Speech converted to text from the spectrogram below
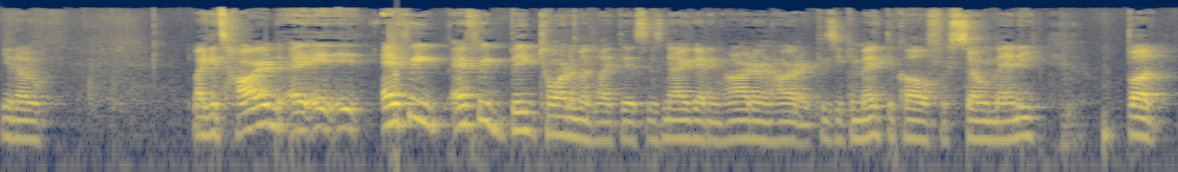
you know? Like it's hard. It, it, every every big tournament like this is now getting harder and harder because you can make the call for so many. But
